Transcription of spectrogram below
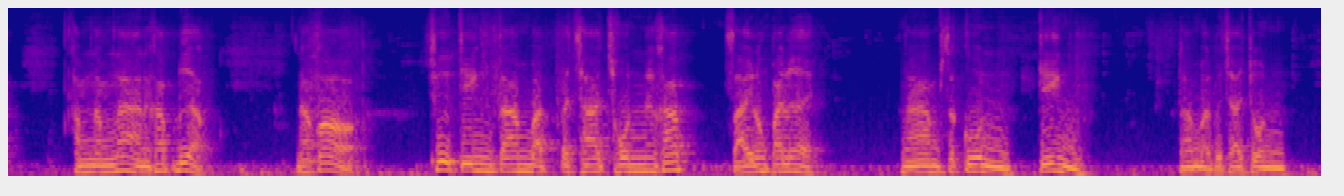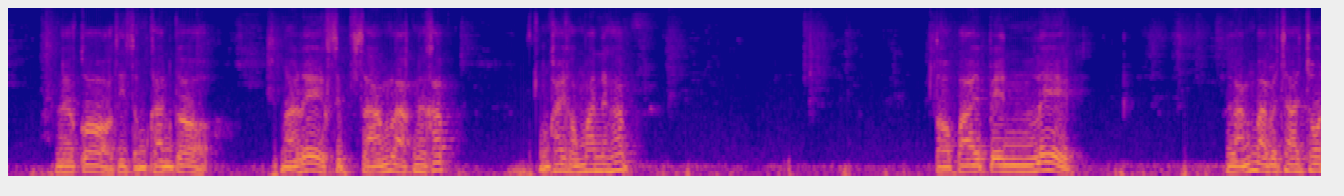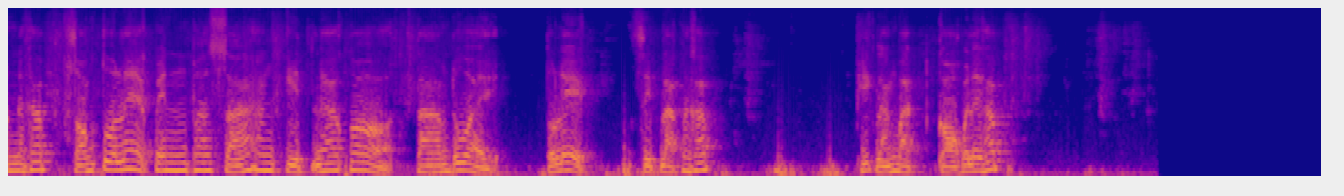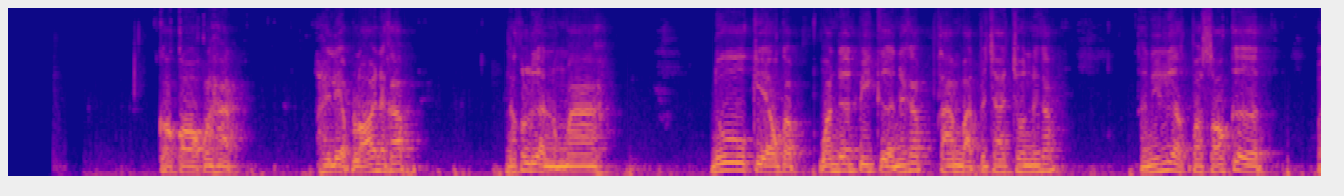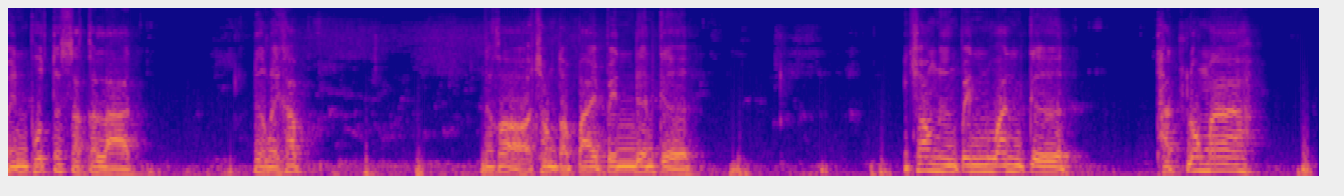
คำนำหน้านะครับเลือก แล้วก็ชื่อจริงตามบัตรประชาชนนะครับ ใส่ลงไปเลย นามสกุลจริงตามบัตรประชาชน แล้วก็ที่สำคัญก็หมายเลข 13 หลักนะครับ ของใครของมันนะครับ ต่อไปเป็นเลข หลังบัตรประชาชนนะครับสองตัวเลขเป็นภาษาอังกฤษแล้วก็ตามด้วยตัวเลข 10 หลักนะครับพลิกหลังบัตรกรอกไปเลยครับ ก็กรอกรหัส ให้เรียบร้อยนะครับ แล้วก็เลื่อนลงมา ดูเกี่ยวกับวันเดือนปีเกิดนะครับ ตามบัตรประชาชนนะครับ อันนี้เลือกปศเกิดเป็นพุทธศักราชเลือกเลยครับ แล้วก็ช่องต่อไปเป็นเดือนเกิด อีกช่องหนึ่งเป็นวันเกิด ถัดลงมา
